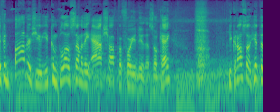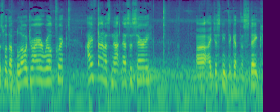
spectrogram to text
If it bothers you, you can blow some of the ash off before you do this, okay? You can also hit this with a blow dryer real quick. I found it's not necessary. Uh, I just need to get the steak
